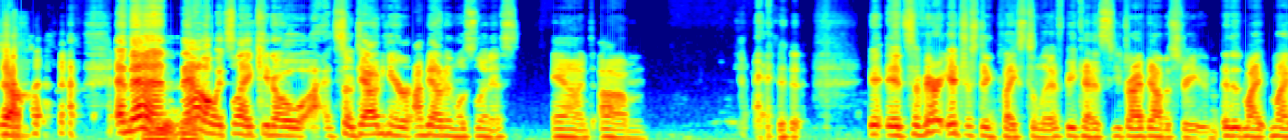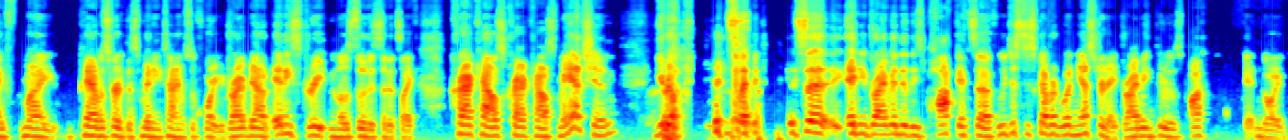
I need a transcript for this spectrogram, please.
Yeah. and then now it's like, you know, so down here, I'm down in Los Lunas and um it, it's a very interesting place to live because you drive down the street and it is my my my Pam has heard this many times before. You drive down any street in Los Lunas and it's like crack house, crack house mansion. You know, it's like it's a and you drive into these pockets of we just discovered one yesterday, driving through this pocket and going,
